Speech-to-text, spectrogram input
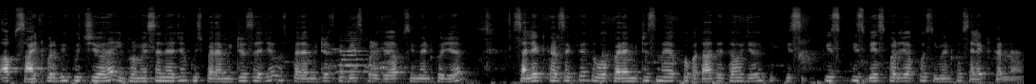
आप साइट पर भी कुछ जो है इन्फॉर्मेशन है जो, कुछ पैरामीटर्स है जो, उस पैरामीटर्स के बेस पर जो है आप सीमेंट को जो है सेलेक्ट कर सकते हैं। तो वो पैरामीटर्स मैं आपको बता देता हूँ जो कि किस किस किस बेस पर जो आपको सीमेंट को सेलेक्ट करना है।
